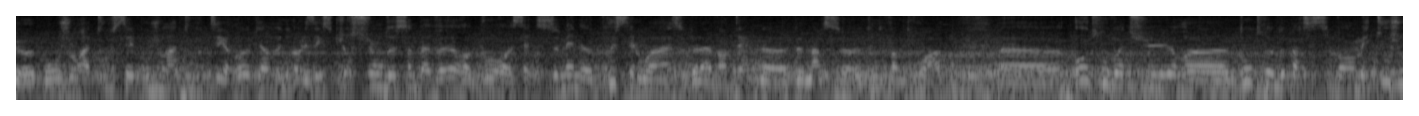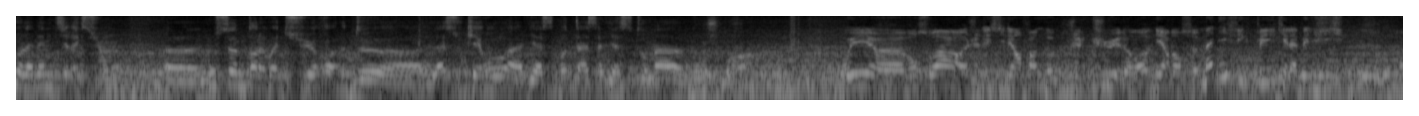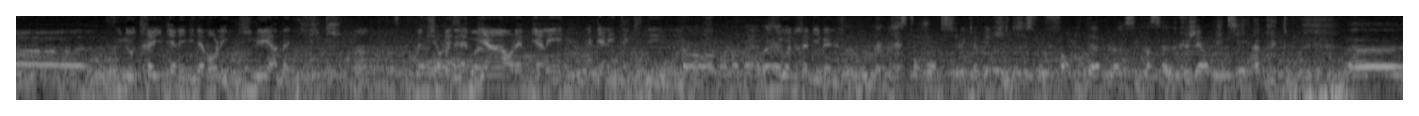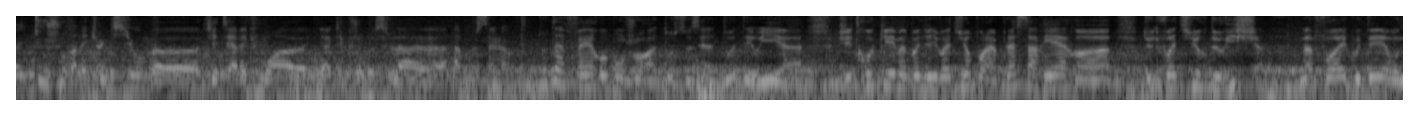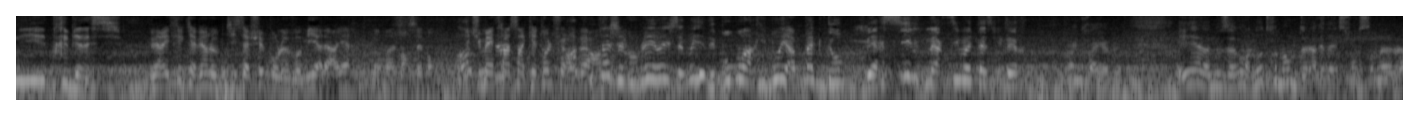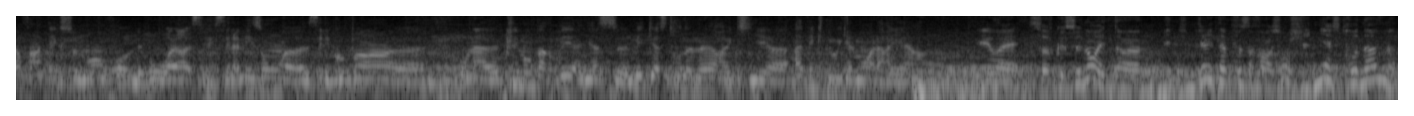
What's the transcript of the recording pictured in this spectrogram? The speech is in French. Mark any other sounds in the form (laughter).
euh, bonjour à tous et bonjour à toutes et re-bienvenue dans les excursions de Sunbaver pour euh, cette semaine bruxelloise de la vingtaine euh, de mars euh, 2023. Euh, autre voiture, d'autres participants, mais toujours la même direction. Nous sommes dans la voiture de euh, Azuquero alias Motas alias Thomas. Euh, bonjour. Oui, euh, bonsoir. J'ai décidé enfin de me bouger le cul et de revenir dans ce magnifique pays qu'est la Belgique. Euh, vous noterez bien évidemment les guillemets à magnifique. hein. Même si on les aime bien, on aime bien les, on aime bien les taquiner. Non, non, non, non. ouais. Bisous à nos amis belges. Restons gentils avec la Belgique, ils sont formidables. C'est grâce à eux que j'ai un métier après tout. Euh, toujours avec euh, Guillaume euh, qui était avec moi euh, il y a quelques jours de cela euh, à Bruxelles. Tout à fait, rebonjour à tous et à toutes. Et oui, euh, j'ai troqué ma bonne vieille voiture pour la place arrière euh, d'une voiture de riche. Ma foi, écoutez, on y est très bien assis. Vérifie qu'il y a bien le petit sachet pour le vomi à l'arrière. Normalement, c'est bon. Oh, et tu putain. mettras 5 étoiles sur Oh Uber. putain, hein. j'avais oublié, ouais, il y a des bonbons Haribo et un pack d'eau. Merci, merci Motas Uber. Incroyable. Et euh, nous avons un autre membre de la rédaction de son enfin ex-membre, mais bon voilà, c'est la maison, euh, c'est les copains. euh, on a Clément Barbet alias Mégastronomeur euh, qui est avec nous également à l'arrière. Et ouais, sauf que ce nom est, un- est une véritable fausse information. Je suis ni astronome,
